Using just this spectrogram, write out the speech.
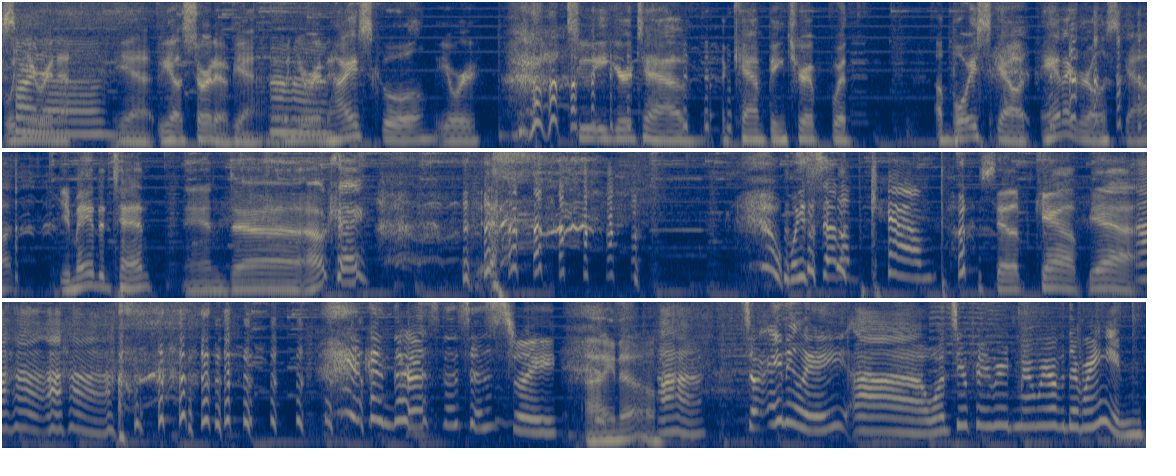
When Sort you were in of. a, yeah, yeah, sort of, yeah. When you were in Uh-huh. high school, you were too eager to have a camping trip with a Boy Scout and a Girl Scout. You made a tent, and uh, okay, we set up camp. set up camp. Yeah, uh-huh, uh-huh. and the rest is history. I know. Uh-huh. So anyway, uh, what's your favorite memory of the rain?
